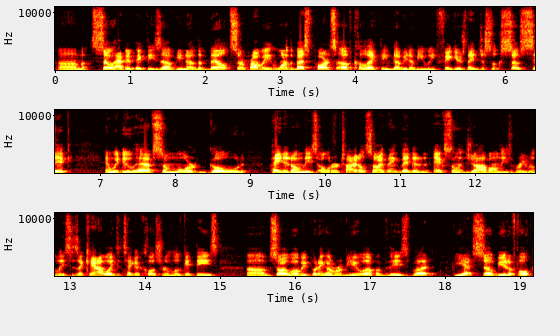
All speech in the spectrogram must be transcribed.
Um, so happy to pick these up. You know, the belts are probably one of the best parts of collecting WWE figures. They just look so sick. And we do have some more gold painted on these older titles. So I think they did an excellent job on these re-releases. I cannot wait to take a closer look at these. Um, so I will be putting a review up of these, but yeah, so beautiful.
